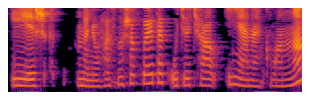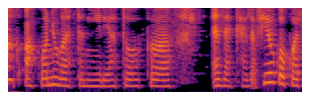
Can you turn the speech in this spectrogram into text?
és nagyon hasznosak voltak, úgyhogy ha ilyenek vannak, akkor nyugodtan írjatok ezekhez a fiókokhoz,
